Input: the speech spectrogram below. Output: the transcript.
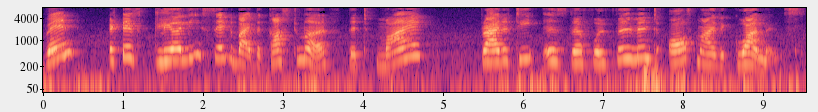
When it is clearly said by the customer that my priority is the fulfillment of my requirements,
